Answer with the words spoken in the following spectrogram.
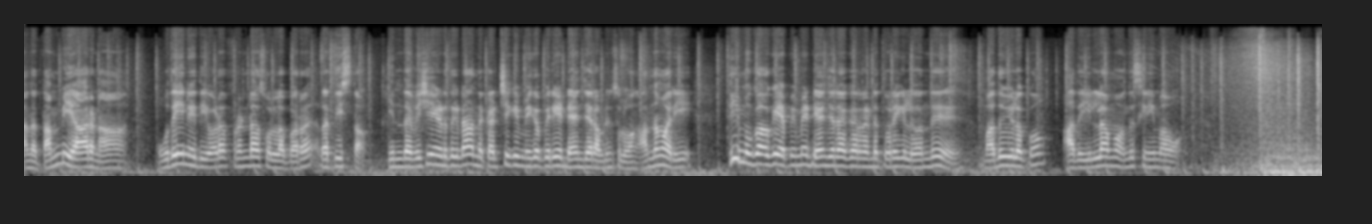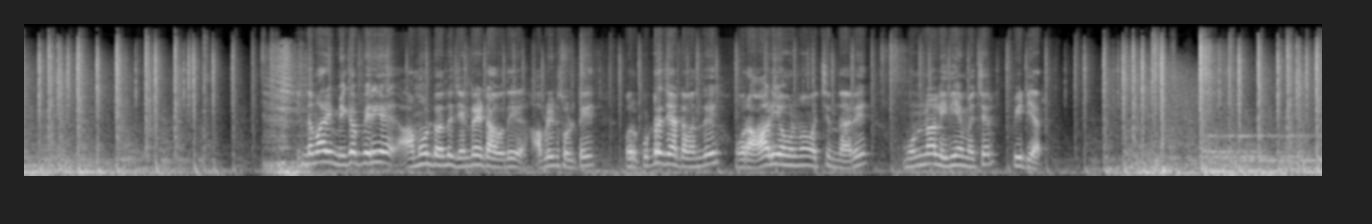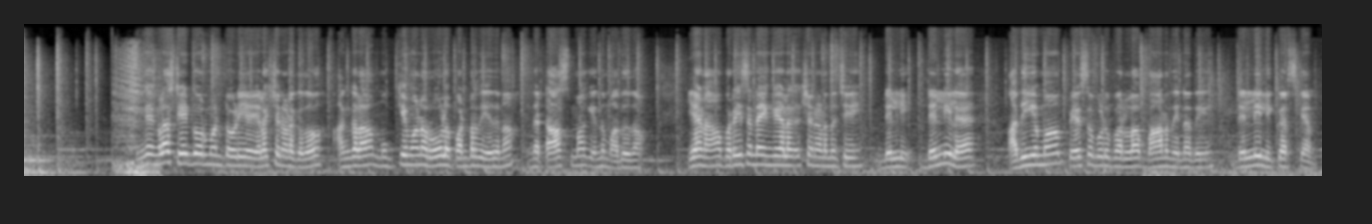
அந்த தம்பி யாருன்னா உதயநிதியோட ஃப்ரெண்டாக சொல்லப்படுற ரதீஷ் தான். இந்த விஷயம் எடுத்துக்கிட்டால் அந்த கட்சிக்கு மிகப்பெரிய டேஞ்சர் அப்படின்னு சொல்லுவாங்க. அந்த மாதிரி திமுகவுக்கு எப்பயுமே டேஞ்சராக இருக்கிற ரெண்டு துறைகள் வந்து மதுவிலக்கும் அது இல்லாமல் வந்து சினிமாவும். இந்த மாதிரி மிகப்பெரிய அமௌண்ட் வந்து ஜென்ரேட் ஆகுது அப்படின்னு சொல்லிட்டு ஒரு குற்றச்சாட்டை வந்து ஒரு ஆடியோ மூலமாக வச்சுருந்தாரு முன்னாள் நிதியமைச்சர் பிடிஆர் எங்கெங்கெல்லாம் ஸ்டேட் கவர்மெண்ட்டோடைய எலெக்ஷன் நடக்குதோ அங்கெல்லாம் முக்கியமான ரோலை பண்ணுறது எதுனா இந்த டாஸ்மாக் இந்த மது தான். ஏன்னா இப்போ ரீசெண்டாக எங்கே எலெக்ஷன் நடந்துச்சு? டெல்லி. டெல்லியில் அதிகமாக பேசப்படும் பொருளாக என்னது? டெல்லி லிக்கர் ஸ்கேம்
